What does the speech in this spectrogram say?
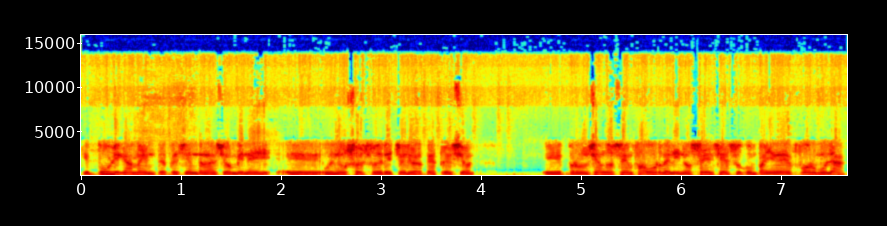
que públicamente el presidente de la Nación viene eh, en uso de su derecho de libertad de expresión, eh, pronunciándose en favor de la inocencia de su compañera de fórmula,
